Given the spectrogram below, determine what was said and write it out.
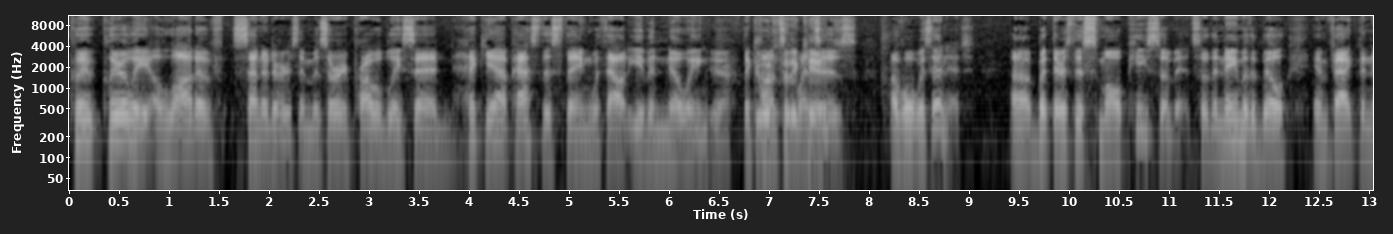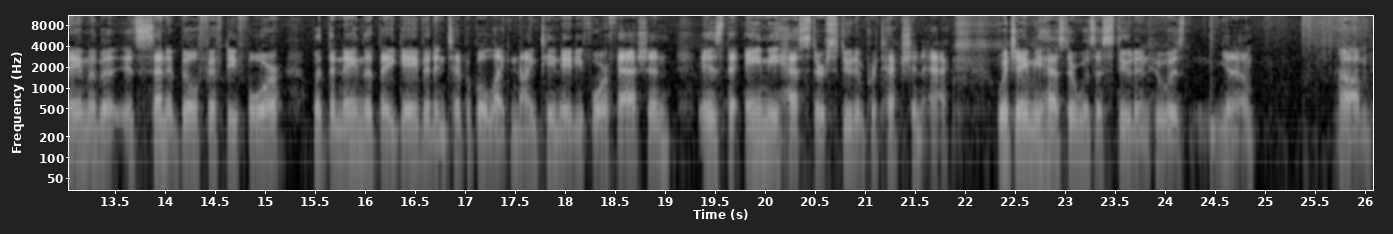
cle clearly, a lot of senators in Missouri probably said, "Heck yeah, pass this thing," without even knowing Yeah, the it the consequences of what was in it. Uh, but there's this small piece of it. So the name of the bill, in fact, the name of it is Senate Bill 54, but the name that they gave it in typical like 1984 fashion is the Amy Hestir Student Protection Act, which Amy Hestir was a student who was, you know, um,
